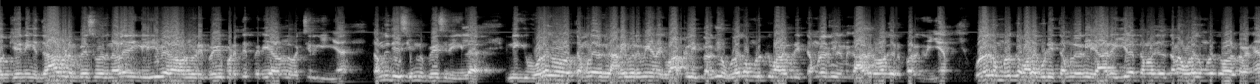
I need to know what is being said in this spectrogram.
ஓகே நீங்க திராவிடம் பேசுவதனால நீங்க ஈவேரா அவர்களுடைய புகைப்படத்தை பெரிய அளவில் வச்சிருக்கீங்க. தமிழ் தேசியம்னு பேசுறீங்களா இன்னைக்கு உலக தமிழர்கள் அனைவருமே எனக்கு வாக்களிப்பார்கள். உலகம் முழுக்க வாழக்கூடிய தமிழர்கள் எனக்கு ஆதரவாக இருப்பாருங்கிறீங்க உலகம் முழுக்க வாழக்கூடிய தமிழர்கள் யாரு? ஈழ தமிழர்கள் தானே உலகம் முழுக்க வாழ்றாங்க.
